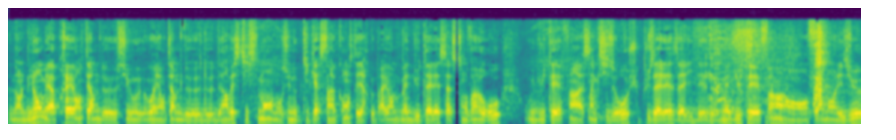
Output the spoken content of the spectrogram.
dans le bilan. Mais après, en termes de, si, ouais, en termes d'investissement dans une optique à 5 ans, c'est-à-dire que par exemple, mettre du Thales à 120 euros ou du TF1 à 5-6 euros, je suis plus à l'aise à l'idée de mettre du TF1 en fermant les yeux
